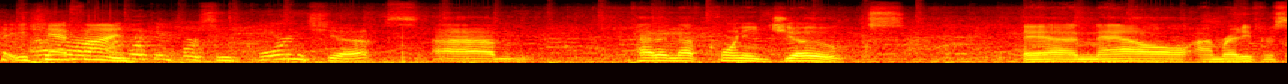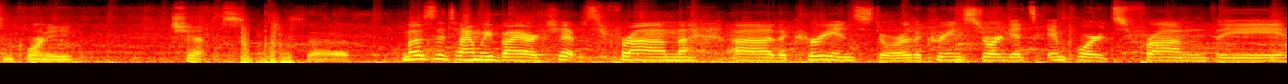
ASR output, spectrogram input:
that you can't Uh, find? I'm looking for some corn chips. Um, had enough corny jokes, and now I'm ready for some corny chips. So Most of the time we buy our chips from uh, the Korean store. The Korean store gets imports from the,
